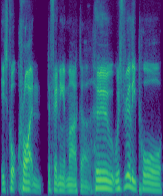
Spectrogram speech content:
he's caught Crichton defending at marker, who was really poor.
